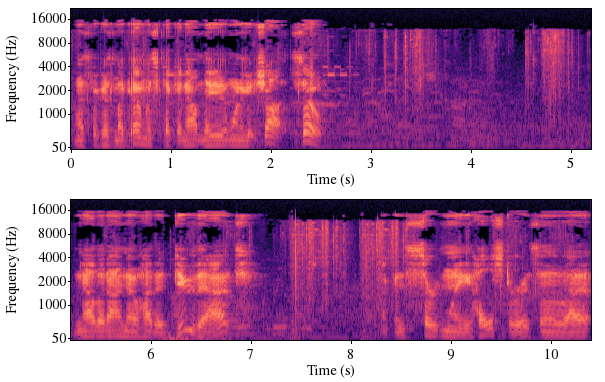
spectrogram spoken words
And that's because my gun was sticking out, and they didn't want to get shot. So now that I know how to do that, I can certainly holster it. So I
